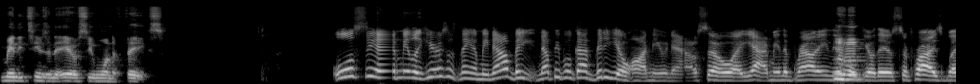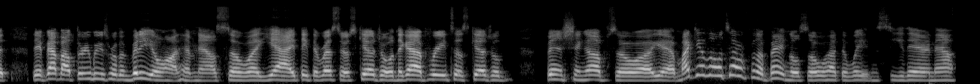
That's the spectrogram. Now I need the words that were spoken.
many teams in the AFC want to face. We'll see. I mean, like, here's the thing. I mean, now now people got video on you now. So uh, yeah, I mean, the Browning, they mm-hmm. you know, they're surprised, but they've got about three weeks worth of video on him now. So uh, yeah, I think the rest of their schedule, and they got a pretty tough schedule finishing up. So uh, yeah, might get a little tougher for the Bengals. So we'll have to wait and see there. Now,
